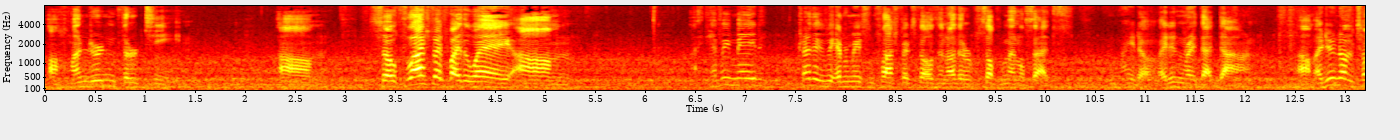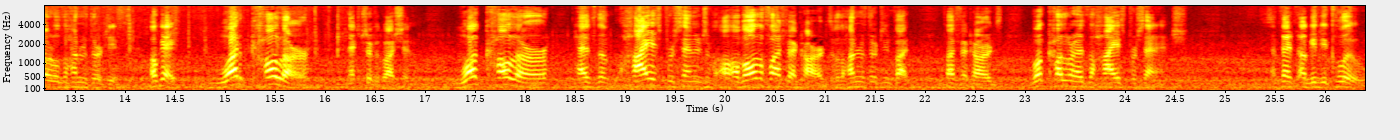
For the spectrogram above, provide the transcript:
113. Um, so flashback, by the way, um, have we made? Trying to think if we ever made some flashback spells in other supplemental sets. Might have. I didn't write that down. Um, I do know the total is 113. Okay, what color? Next trivia question. What color has the highest percentage of, of all the flashback cards, of the 113 flashback cards, what color has the highest percentage? In fact, I'll give you a clue.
